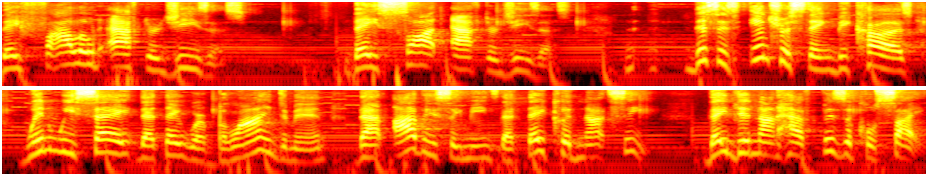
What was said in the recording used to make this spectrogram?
they followed after Jesus. They sought after Jesus. This is interesting because when we say that they were blind men, that obviously means that they could not see. They did not have physical sight.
